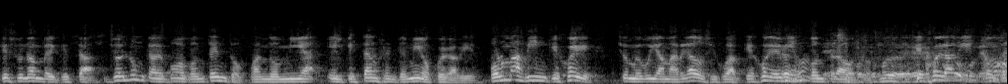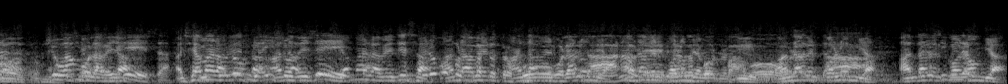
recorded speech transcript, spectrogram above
que es un hombre que está, yo nunca me pongo contento cuando mi, el que está enfrente mío juega bien. Por más bien que juegue, yo me voy amargado si juega. Que juegue bien contra otro. Que juega bien contra otro. Yo amo la belleza. Ah, llama Y la Colombia belleza, hizo anda- belleza. llama la belleza. Pero vos anda a ver, otro anda a ver Colombia, anda, a ver Colombia Anda a ver anda. Colombia, anda a ver Colombia.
